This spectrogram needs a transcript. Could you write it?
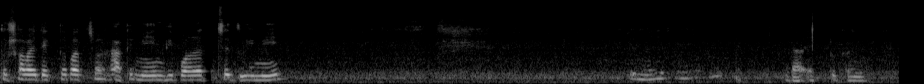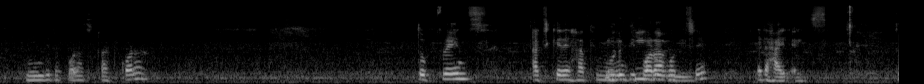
তো সবাই দেখতে পাচ্ছ হাতে মেহেন্দি পরাচ্ছে দুই মেয়ে। দা একটুখানি মেহেন্দিটা পড়া স্টার্ট করা। তো ফ্রেন্ডস আজকের হাতে মেহেন্দি পড়া হচ্ছে এটা হাইলাইটস তো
